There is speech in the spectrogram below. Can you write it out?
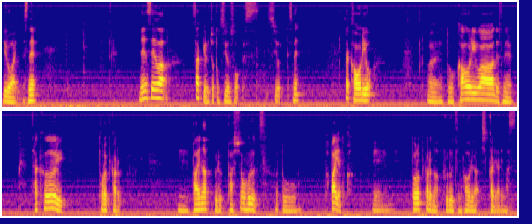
色合いですね。粘性はさっきよりちょっと強そうです。強いですね。じゃあ香りを。えっ、ー、と香りはですね先ほどよりトロピカル、えー、パイナップルパッションフルーツあとパイヤとか、えー、トロピカルなフルーツの香りがしっかりあります。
